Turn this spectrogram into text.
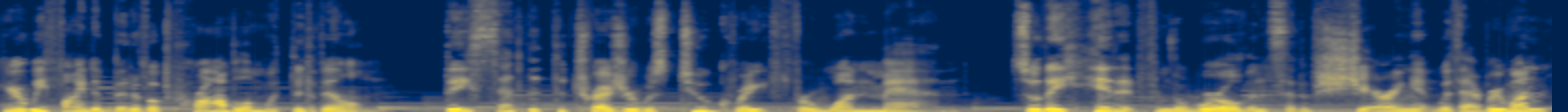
Here we find a bit of a problem with the film. They said that the treasure was too great for one man, So they hid it from the world instead of sharing it with everyone?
